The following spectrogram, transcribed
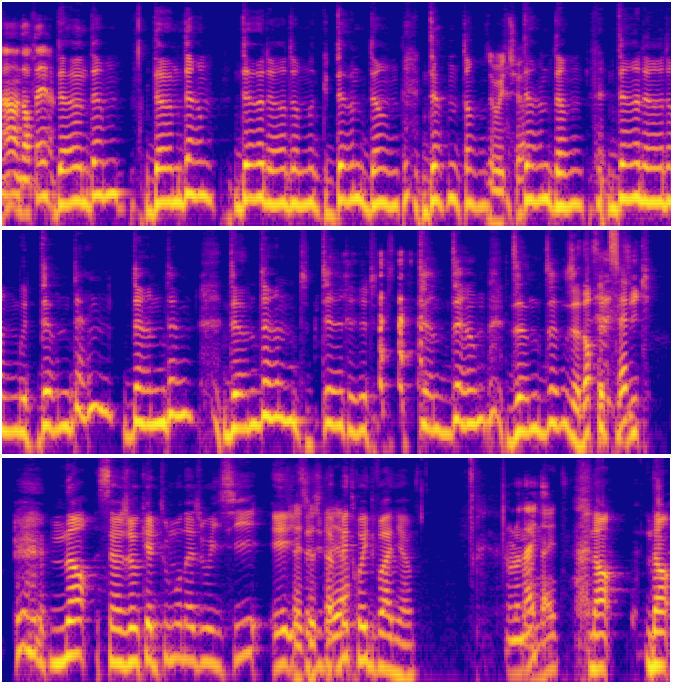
Ah, The Witcher J'adore cette musique. Non, c'est un jeu auquel tout le monde a joué ici et il s'agit d'un Metroidvania. Hollow Knight Non, non.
